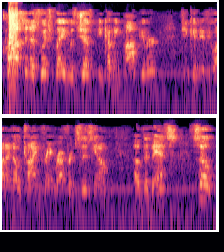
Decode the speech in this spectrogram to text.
Crossing a Switchblade was just becoming popular. If you can, if you want to know time frame references, you know, of the events. So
